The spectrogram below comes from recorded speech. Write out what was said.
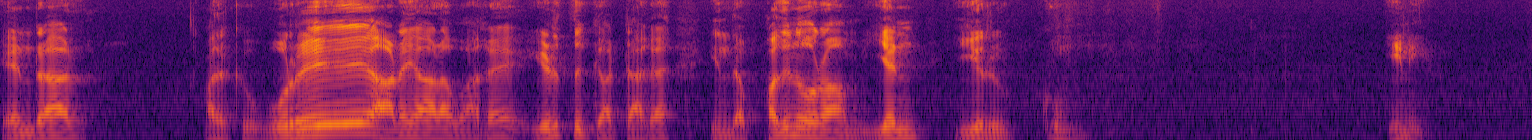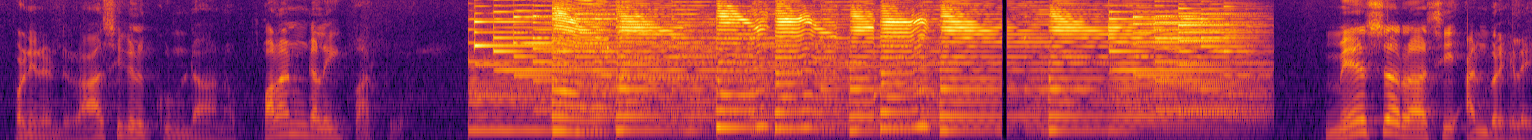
என்றால் அதற்கு ஒரே அடையாளமாக எடுத்துக்காட்டாக இந்த பதினோராம் எண் இருக்கும். இனி பன்னிரெண்டு ராசிகளுக்கு உண்டான பலன்களை பார்ப்போம். மேச ராசி அன்பர்களே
